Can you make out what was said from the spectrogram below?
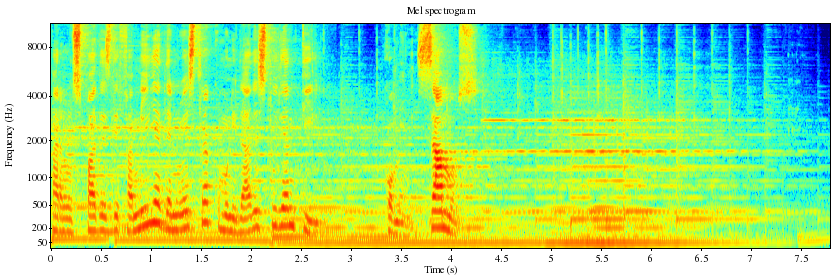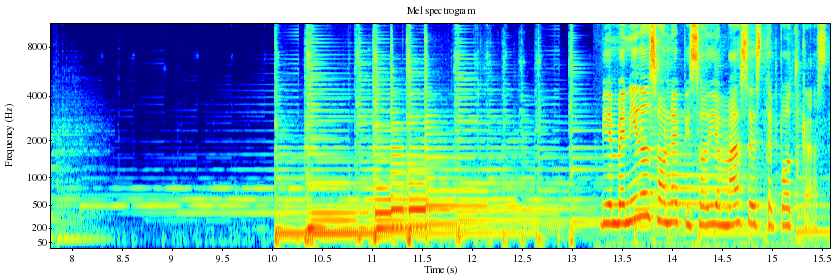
para los padres de familia de nuestra comunidad estudiantil. ¡Comenzamos! Bienvenidos a un episodio más de este podcast.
